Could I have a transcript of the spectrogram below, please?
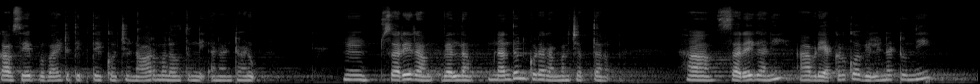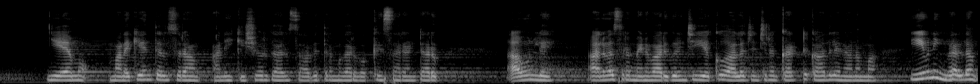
కాసేపు బయట తిప్పితే కొంచెం నార్మల్ అవుతుంది అని అంటాడు. సరే రామ్ వెళ్దాం. నందుని కూడా రమ్మని చెప్తాను. సరే గాని ఆవిడ ఎక్కడికో వెళ్ళినట్టుంది? ఏమో మనకేం తెలుసు రామ్ అని కిషోర్ గారు సావిత్రమ్మ గారు ఒకేసారి అంటారు. అవునులే అనవసరమైన వారి గురించి ఎక్కువ ఆలోచించడం కరెక్ట్ కాదులే నానమ్మ. ఈవినింగ్ వెళ్దాం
